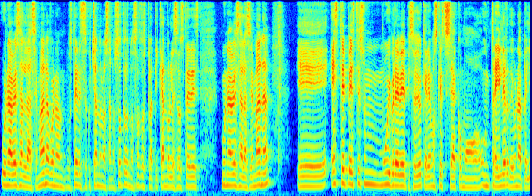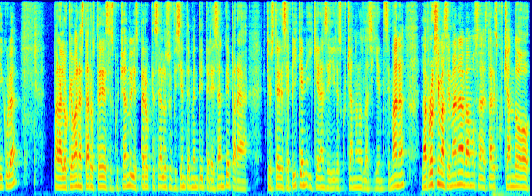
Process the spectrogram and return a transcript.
una vez a la semana. Bueno, ustedes escuchándonos a nosotros, nosotros platicándoles a ustedes una vez a la semana. Eh, este, este es un muy breve episodio, queremos que este sea como un trailer de una película para lo que van a estar ustedes escuchando y espero que sea lo suficientemente interesante para que ustedes se piquen y quieran seguir escuchándonos la siguiente semana. La próxima semana vamos a estar escuchando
